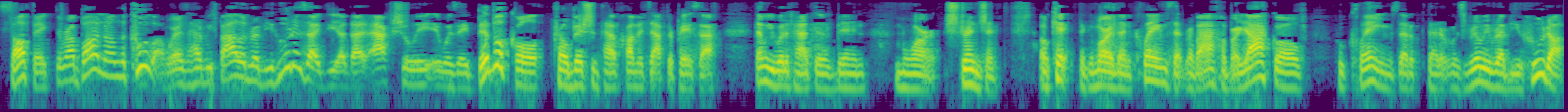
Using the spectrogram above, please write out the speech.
Safek, the Rabban on the Kula. Whereas had we followed Rabbi Yehuda's idea that actually it was a biblical prohibition to have chametz after Pesach, then we would have had to have been more stringent. Okay, the Gemara then claims that Rabbi Acha Bar Yaakov, who claims that, that it was really Rabbi Yehuda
